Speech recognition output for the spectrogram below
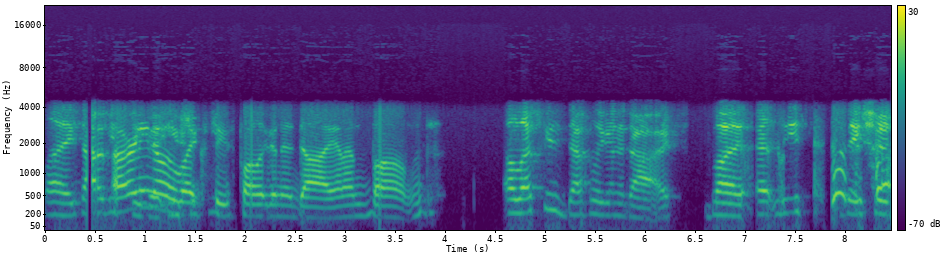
Like that would be I already stupid. know You should keep- probably gonna die, and I'm bummed. Alexi's definitely gonna die, but at least they should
